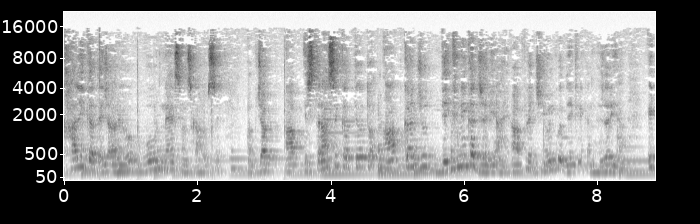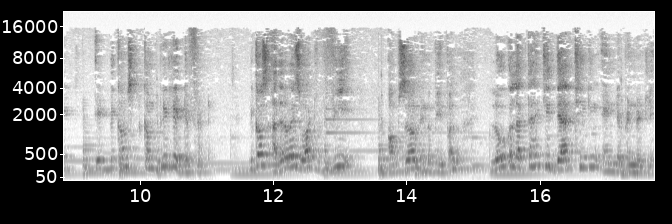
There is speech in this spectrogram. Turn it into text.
खाली करते जा रहे हो वो नए संस्कारों से। अब जब आप इस तरह से करते हो तो आपका जो देखने का ज़रिया है, आपका जीवन को देखने का नज़रिया it it becomes completely different because otherwise what we observe in the people लोगों को लगता है कि दे आर थिंकिंग इंडिपेंडेंटली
